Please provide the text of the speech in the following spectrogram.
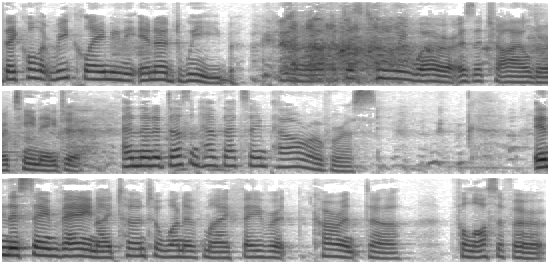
they call it reclaiming the inner dweeb, you know, just who we were as a child or a teenager. And then it doesn't have that same power over us. In this same vein, I turn to one of my favorite current uh, philosopher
